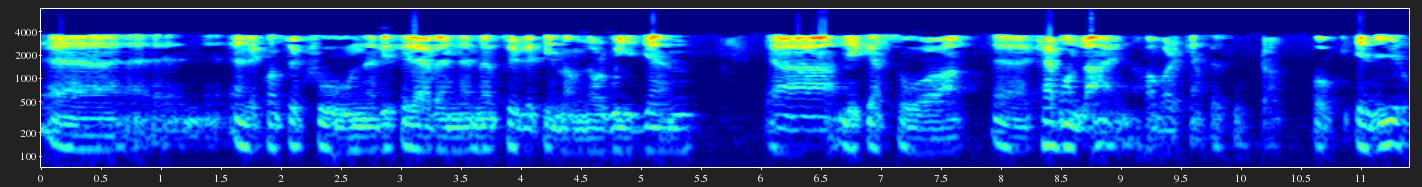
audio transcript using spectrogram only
Eh, en rekonstruktion. Vi ser även naturligt inom Norwegian. Eh, Likaså eh, Carbon Online har varit ganska stort då. Och Eniro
